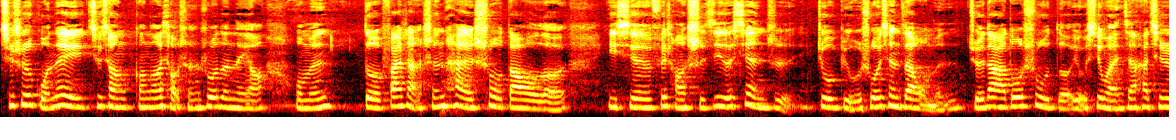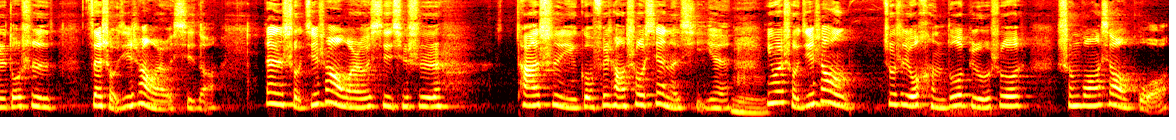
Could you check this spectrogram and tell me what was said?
其实国内就像刚刚小陈说的那样，我们的发展生态受到了一些非常实际的限制。就比如说，现在我们绝大多数的游戏玩家，他其实都是在手机上玩游戏的，但是手机上玩游戏其实。它是一个非常受限的体验，因为手机上就是有很多，比如说声光效果，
